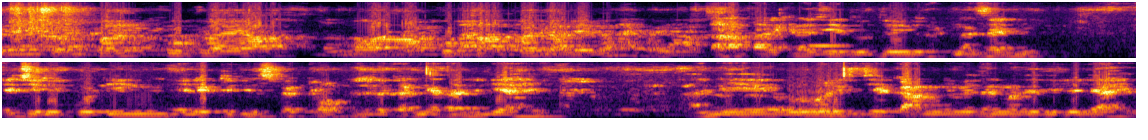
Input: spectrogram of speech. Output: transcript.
जेणेकरून परत कुठला पुढचा अपघात झालेला नाही पाहिजे. दहा तारखेला जी दुर्दैवी घटना झाली त्याची रिपोर्टिंग इलेक्ट्रिक इन्स्पेक्टर ऑफिसला करण्यात आलेली आहे. आणि उर्वरित जे काम निवेदनमध्ये दिलेले आहे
